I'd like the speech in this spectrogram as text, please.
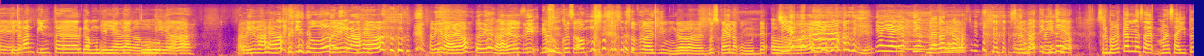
iya, Kita iya. kan pinter, gak mungkin Iyalah, ditipu. nggak mungkin lah. Paling Rahel tipu mulu. Paling Rahel. paling Rahel. Paling Rahel sih dibungkus om. Astagfirullahaladzim Enggak lah Gue sukanya anak muda Oh. Cie. Ya ya ya ya Kelihatan ya, kok Seru banget ya kita ya. Seru banget kan masa masa itu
